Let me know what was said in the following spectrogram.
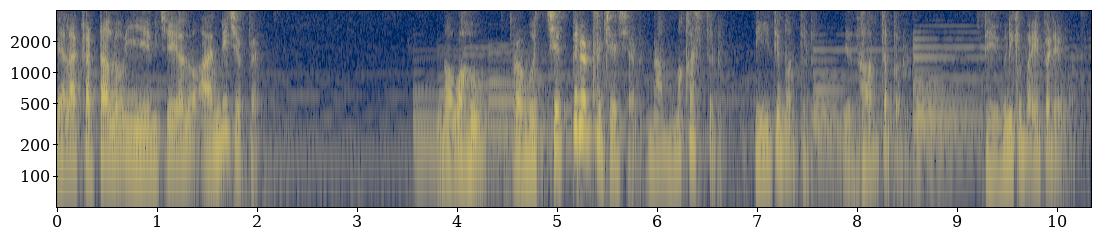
ఎలా కట్టాలో ఏం చేయాలో అన్నీ చెప్పాడు. నవహు ప్రభు చెప్పినట్లు చేశాడు. నమ్మకస్తుడు నీతిమంతుడు యథార్థపరుడు. దేవునికి భయపడేవాడు.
